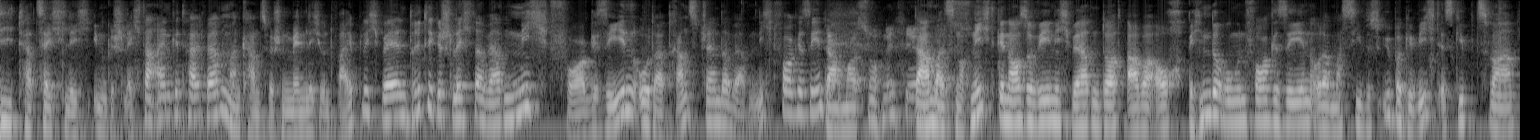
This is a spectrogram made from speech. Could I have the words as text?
die tatsächlich in Geschlechter eingeteilt werden. Man kann zwischen männlich und weiblich wählen. Dritte Geschlechter werden nicht vorgesehen oder Transgender werden nicht vorgesehen. Damals noch nicht. Jedenfalls. Damals noch nicht. Genauso wenig werden dort aber auch Behinderungen vorgesehen oder massives Übergewicht. Es gibt zwar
